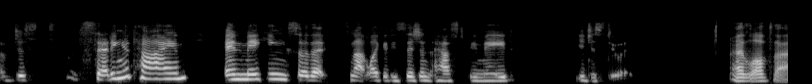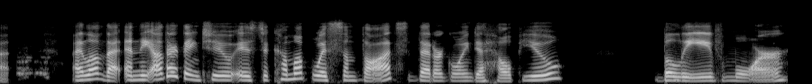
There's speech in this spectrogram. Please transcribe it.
of just setting a time and making so that it's not like a decision that has to be made. You just do it. I love that. I love that. And the other thing too is to come up with some thoughts that are going to help you believe more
